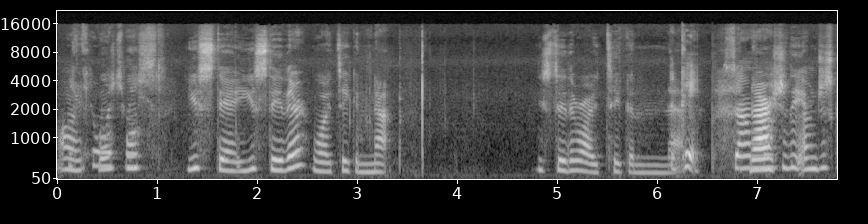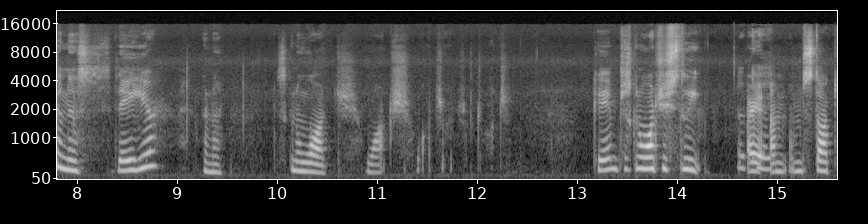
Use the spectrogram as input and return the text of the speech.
All you right, can well, watch me. well, s- you stay. You stay there while I take a nap. You stay there while I take a nap. Okay, so I'm actually, I'm just gonna stay here. I'm gonna, just gonna watch, watch, watch, watch, watch, watch. Okay, I'm just gonna watch you sleep. okay. Alright, I'm, I'm stalk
